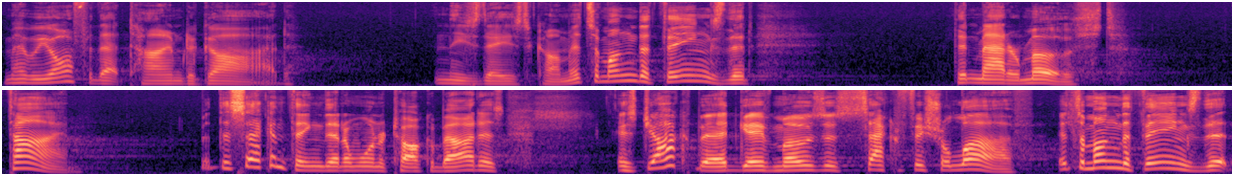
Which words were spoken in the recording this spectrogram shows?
May we offer that time to God in these days to come. It's among the things that, that matter most time. But the second thing that I want to talk about is, is Jochebed gave Moses sacrificial love. It's among the things that,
